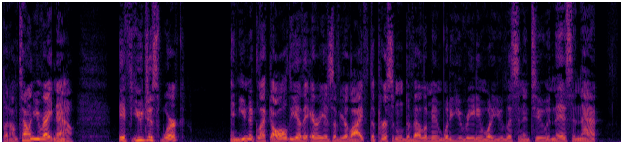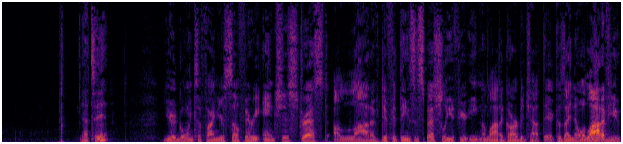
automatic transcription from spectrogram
But I'm telling you right now, if you just work and you neglect all the other areas of your life, the personal development, what are you reading? What are you listening to? And this and that. That's it you're going to find yourself very anxious, stressed, a lot of different things, especially if you're eating a lot of garbage out there. Cause I know a lot of you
